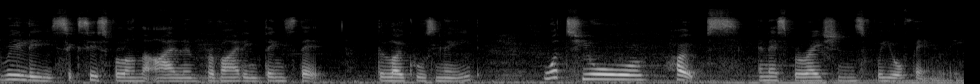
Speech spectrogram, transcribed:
really successful on the island, providing things that the locals need. What's your hopes and aspirations for your family?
